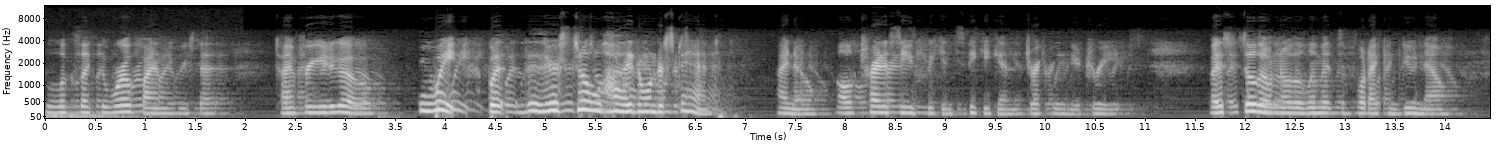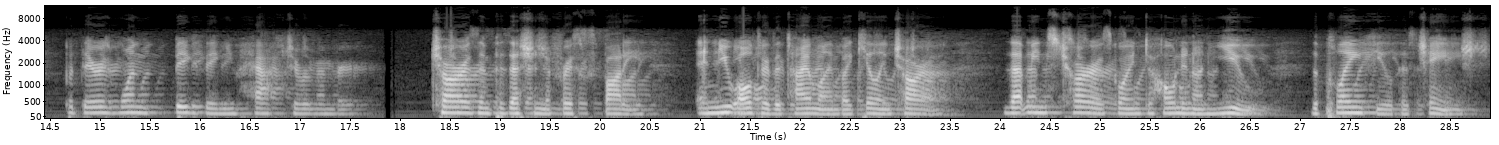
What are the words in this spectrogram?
Looks like the world finally reset. Time for you to go. Wait, but there's still a lot I don't understand. I know. I'll try to see if we can speak again directly in your dreams. I still don't know the limits of what I can do now, but there is one big thing you have to remember. Char is in possession of Frisk's body, and you alter the timeline by killing Chara. That means Chara is going to hone in on you. The playing field has changed.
